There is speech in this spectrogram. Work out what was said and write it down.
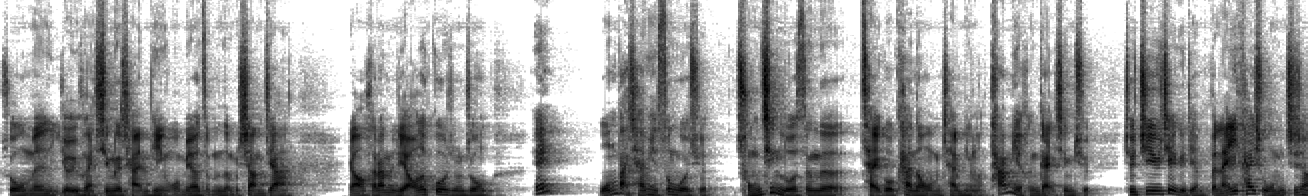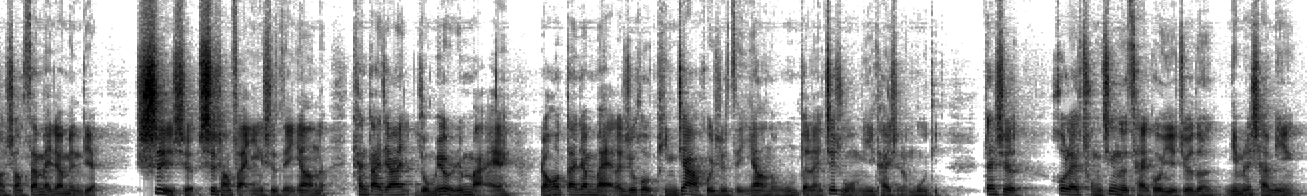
说我们有一款新的产品，我们要怎么怎么上架。然后和他们聊的过程中，哎，我们把产品送过去，重庆罗森的采购看到我们产品了，他们也很感兴趣。就基于这个点，本来一开始我们只想上三百家门店试一试，市场反应是怎样的，看大家有没有人买。然后大家买了之后评价会是怎样的？我们本来这是我们一开始的目的，但是后来重庆的采购也觉得你们的产品，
